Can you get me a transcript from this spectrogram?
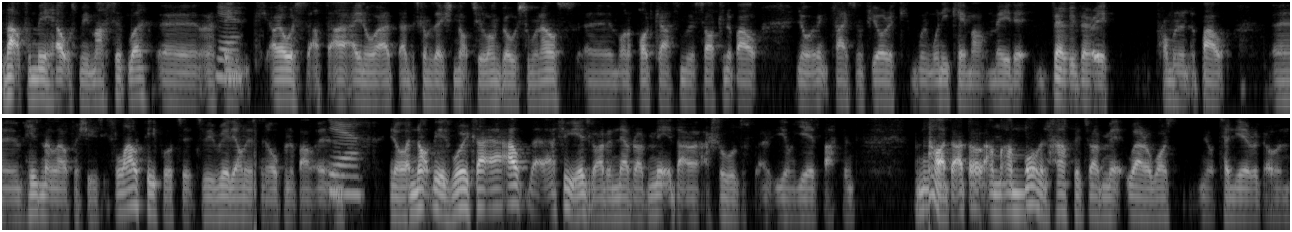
that for me helps me massively. Uh, and I yeah. think I always, I, I, you know, I had this conversation not too long ago with someone else um, on a podcast, and we were talking about, you know, I think Tyson Fury when, when he came out and made it very, very prominent about um, his mental health issues. It's allowed people to, to be really honest and open about it. Yeah. And, you know, and not be as worried. Because I, I, a few years ago, I'd have never admitted that I struggled, you know, years back. And now I, I don't, I'm, I'm more than happy to admit where I was you know 10 years ago and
